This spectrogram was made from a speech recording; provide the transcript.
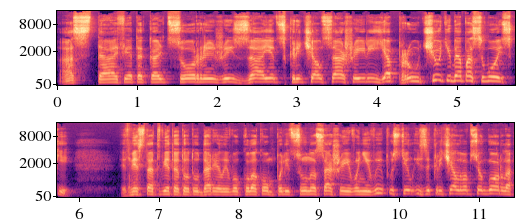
«Оставь это кольцо, рыжий заяц!» — кричал Саша. «Или я проучу тебя по-свойски!» Вместо ответа тот ударил его кулаком по лицу, но Саша его не выпустил и закричал во все горло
